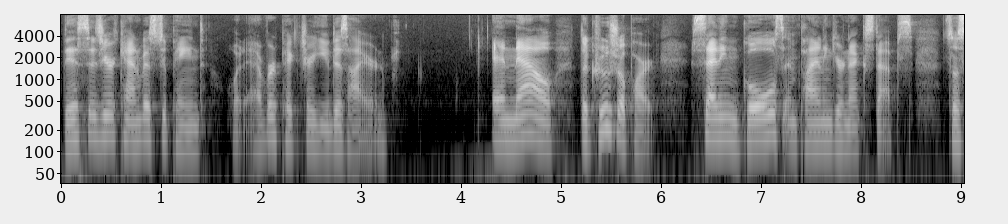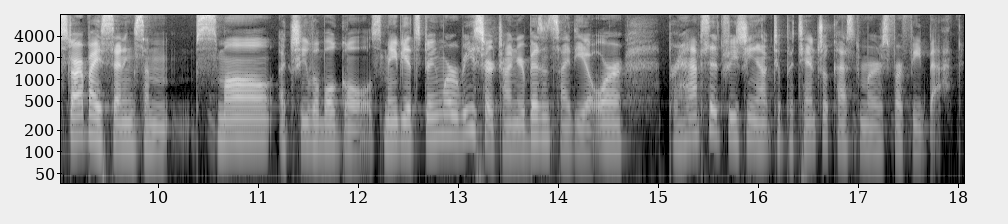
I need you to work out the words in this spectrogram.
This is your canvas to paint whatever picture you desired. And now, the crucial part setting goals and planning your next steps. So start by setting some small, achievable goals. Maybe it's doing more research on your business idea, or perhaps it's reaching out to potential customers for feedback.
